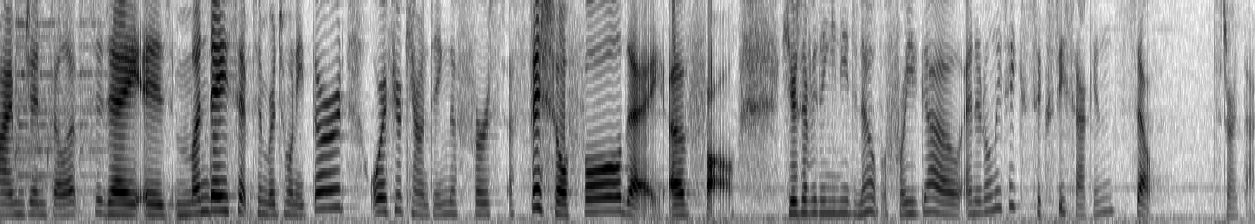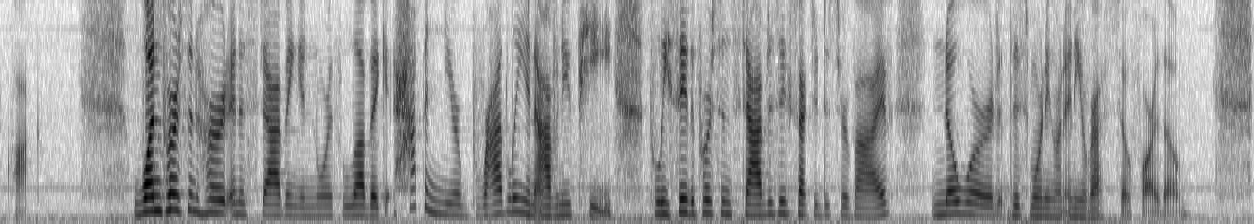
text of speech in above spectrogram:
I'm Jen Phillips. Today is Monday, September 23rd, or if you're counting, the first official full day of fall. Here's everything you need to know before you go, and it only takes 60 seconds, so start that clock. One person hurt in a stabbing in North Lubbock. It happened near Bradley and Avenue P. Police say the person stabbed is expected to survive. No word this morning on any arrests so far, though.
